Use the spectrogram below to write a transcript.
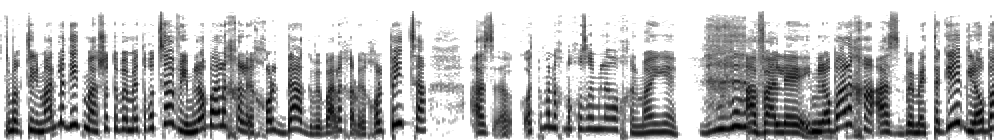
זאת אומרת, תלמד להגיד מה שאתה באמת רוצה, ואם לא בא לך לאכול דג ובא לך לאכול פיצה, אז אה, עוד פעם אנחנו חוזרים לאוכל, מה יהיה? אבל אה, אם לא בא לך, אז באמת תגיד, לא בא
